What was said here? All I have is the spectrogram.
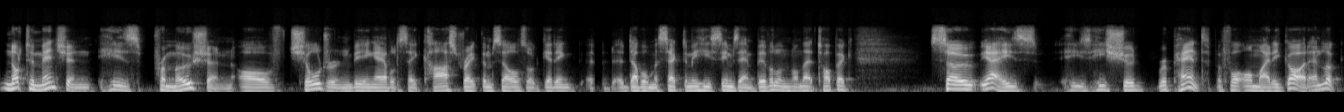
not to mention his promotion of children being able to say castrate themselves or getting a, a double mastectomy. He seems ambivalent on that topic. So yeah, he's he's he should repent before Almighty God. And look,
